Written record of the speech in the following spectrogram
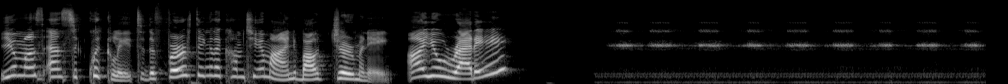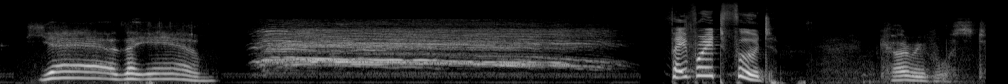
You must answer quickly to the first thing that comes to your mind about Germany. Are you ready? Yes, I am. Favorite food? Currywurst,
